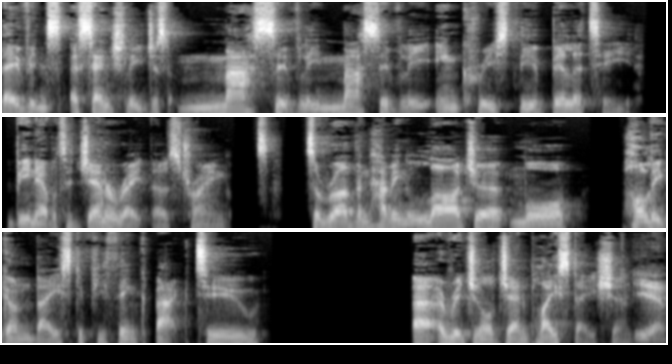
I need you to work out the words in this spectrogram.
they've in- essentially just massively, massively increased the ability of being able to generate those triangles. So rather than having larger, more polygon based, if you think back to uh, original gen PlayStation, yeah,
